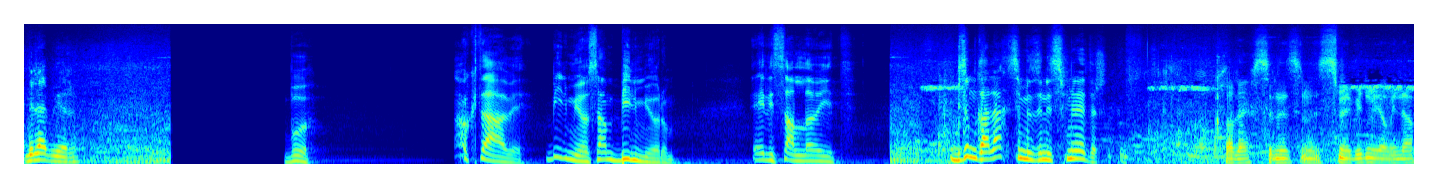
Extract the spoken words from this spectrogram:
Bilemiyorum. Bu. Nokta abi. Bilmiyorsan bilmiyorum. Eli salla ve git. Bizim galaksimizin ismi nedir? Galaksimizin ismi bilmiyorum inan.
